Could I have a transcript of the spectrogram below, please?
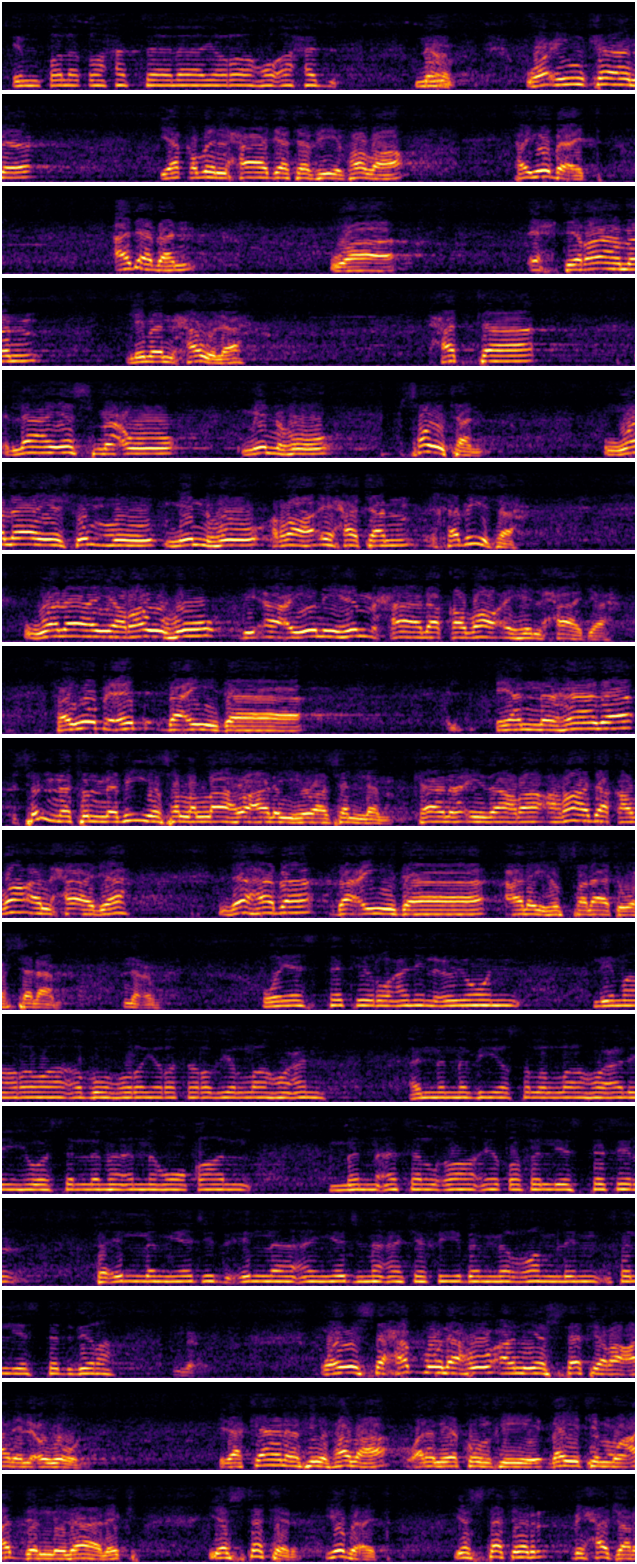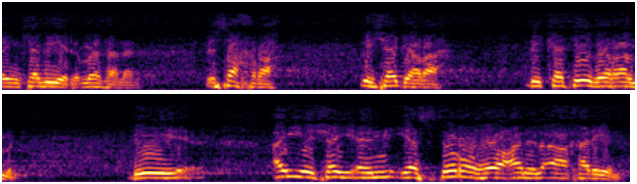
انطلق حتى لا يراه أحد. نعم. وإن كان يقضي الحاجة في فضاء فيبعد أدبا واحتراما لمن حوله حتى لا يسمع منه صوتا ولا يشم منه رائحة خبيثة ولا يروه بأعينهم حال قضائه الحاجة فيبعد بعيدا. لأن هذا سنة النبي صلى الله عليه وسلم. كان إذا أراد قضاء الحاجة ذهب بعيدا عليه الصلاة والسلام. نعم. ويستتر عن العيون لما روى أبو هريرة رضي الله عنه أن النبي صلى الله عليه وسلم أنه قال من أتى الغائط فليستتر فإن لم يجد إلا أن يجمع كثيبا من رمل فليستدبره. نعم. ويستحب له أن يستتر عن العيون. إذا كان في فضاء ولم يكن في بيت معد لذلك يستتر يبعد. يستتر بحجر كبير مثلا بصخرة بشجرة بكثيب رمل بأي شيء يستره عن الآخرين.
